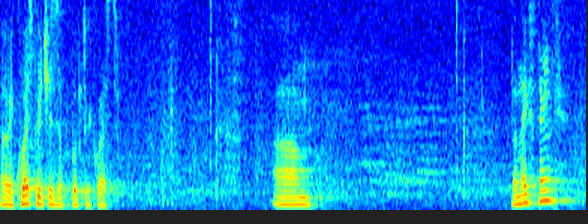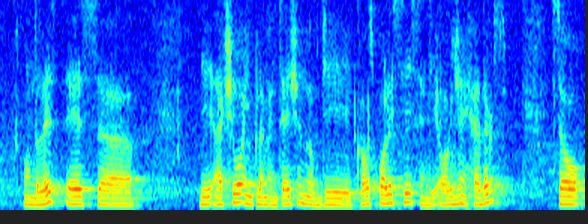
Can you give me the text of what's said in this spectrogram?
request, which is a put request. Um, the next thing on the list is uh, the actual implementation of the CORS policies and the origin headers. So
